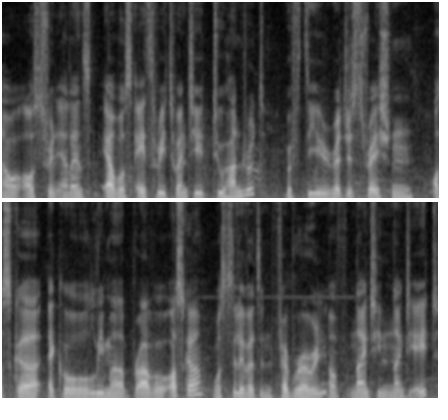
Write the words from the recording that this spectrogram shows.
Our Austrian Airlines Airbus A320-200 with the registration Oscar Echo Lima Bravo Oscar was delivered in February of 1998.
